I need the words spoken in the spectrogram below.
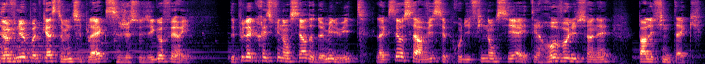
Bienvenue au podcast Multiplex, je suis Diego Ferry. Depuis la crise financière de 2008, l'accès aux services et produits financiers a été révolutionné par les fintechs.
